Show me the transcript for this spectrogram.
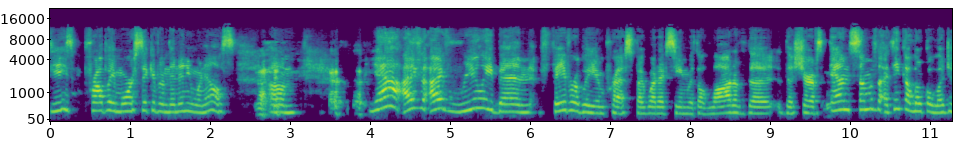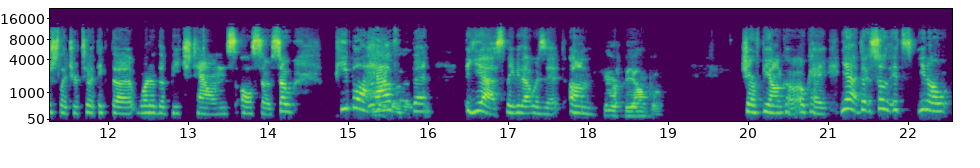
he's probably more sick of him than anyone else. Um, yeah, I've I've really been favorably impressed by what I've seen with a lot of the the sheriffs and some of the I think a local legislature too. I think the one of the beach towns also. So people have been yes, maybe that was it. Um, Sheriff Bianco. Sheriff Bianco. Okay, yeah. Th- so it's you know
